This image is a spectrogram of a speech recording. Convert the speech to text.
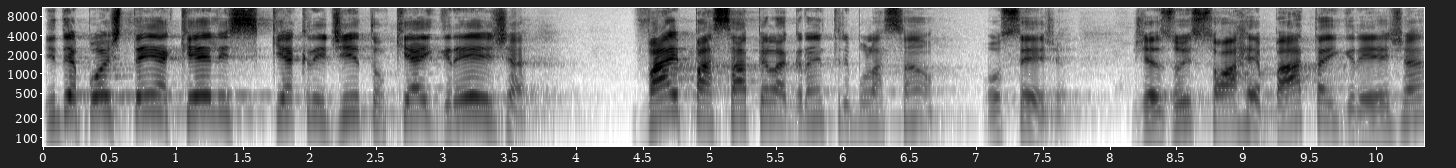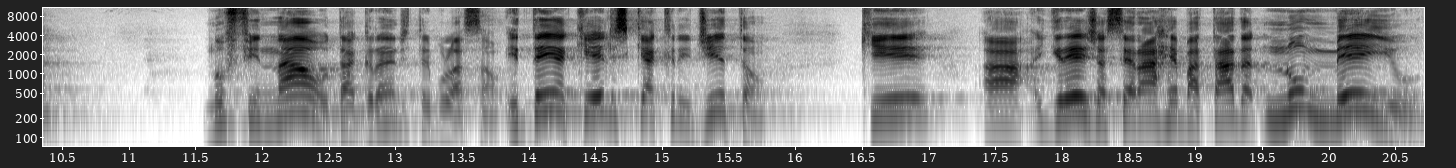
E depois tem aqueles que acreditam que a igreja vai passar pela grande tribulação, ou seja, Jesus só arrebata a igreja no final da grande tribulação. E tem aqueles que acreditam que a igreja será arrebatada no meio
